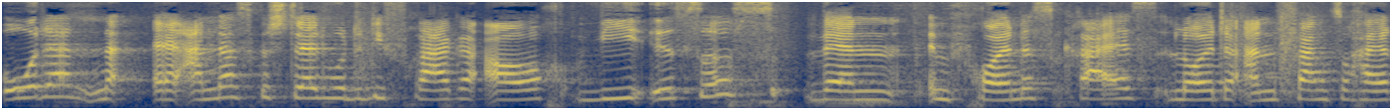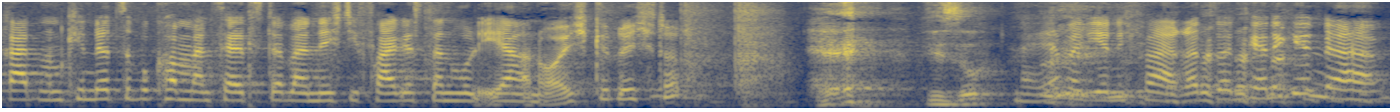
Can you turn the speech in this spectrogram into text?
Oder äh, anders gestellt wurde die Frage auch, wie ist es, wenn im Freundeskreis Leute anfangen zu heiraten und Kinder zu bekommen, man selbst aber nicht? Die Frage ist dann wohl eher an euch gerichtet. Hä? Wieso? Naja, weil ihr nicht verheiratet seid und keine Kinder habt.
